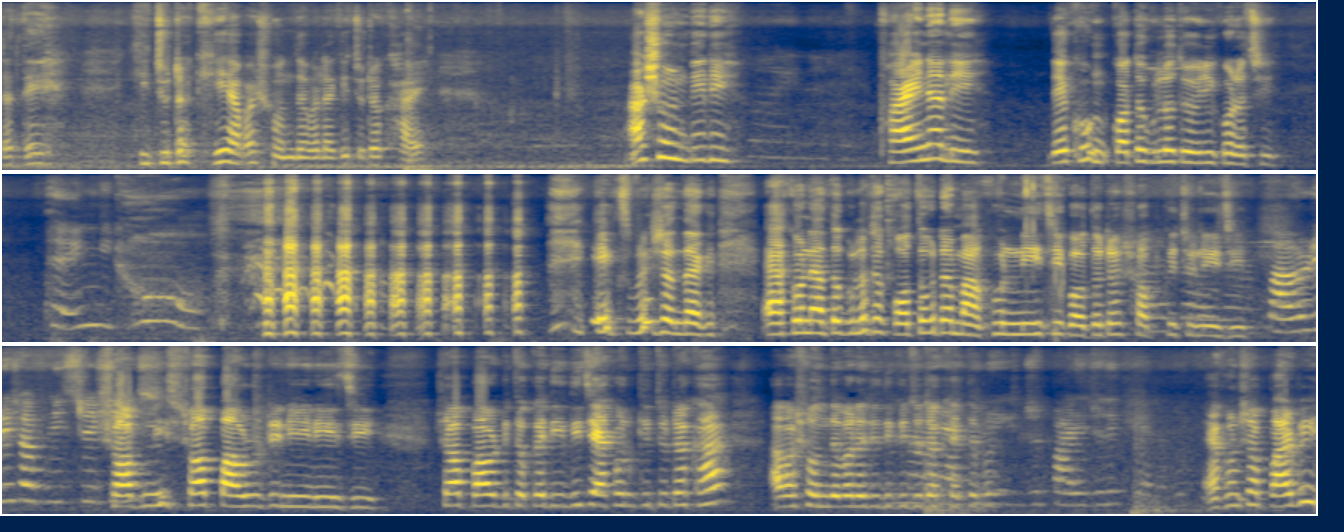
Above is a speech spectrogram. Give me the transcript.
যাতে কিছুটা খেয়ে আবার সন্ধেবেলা কিছুটা খায়। আসুন, দিদি। ফাইনালি দেখুন কতগুলো তৈরি করেছি। এক্সপ্রেশন দেখ এখন এতগুলোটা কতটা মাখন নিয়েছি কতটা সব কিছু নিয়েছি। সব সব পাউরুটি নিয়ে নিয়েছি। সব পাউরুটি তোকে দিয়ে দিয়েছি এখন কিছুটা খা আবার সন্ধেবেলা যদি কিছুটা খেতে পারি এখন সব পারবি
